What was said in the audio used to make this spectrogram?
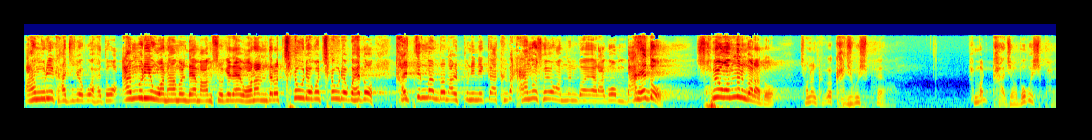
아무리 가지려고 해도 아무리 원함을 내 마음속에 내 원하는 대로 채우려고 채우려고 해도 갈증만 더 날 뿐이니까 그거 아무 소용없는 거야라고 말해도 소용없는 거라도 저는 그거 가지고 싶어요. 한번 가져보고 싶어요.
